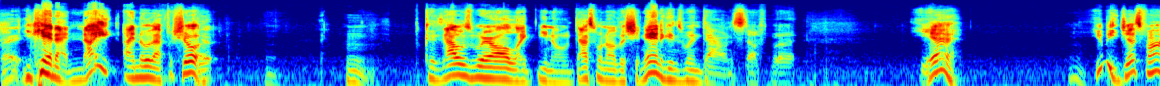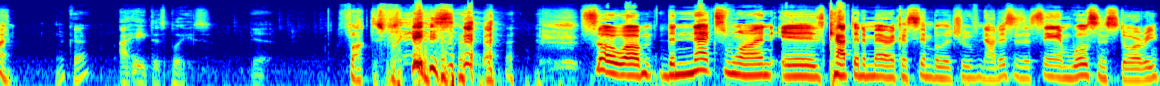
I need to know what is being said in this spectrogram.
Right. You can't at night. I know that for sure. Yep. Because that was where all like you know that's when all the shenanigans went down and stuff. But yeah, you be just fine. Okay. I hate this place. Yeah. Fuck this place. so um, the next one is Captain America: Symbol of Truth. Now this is a Sam Wilson story,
